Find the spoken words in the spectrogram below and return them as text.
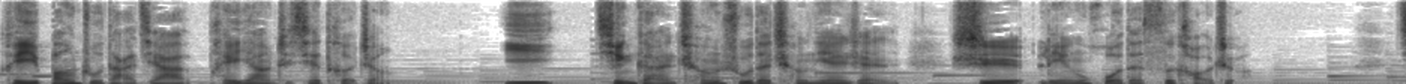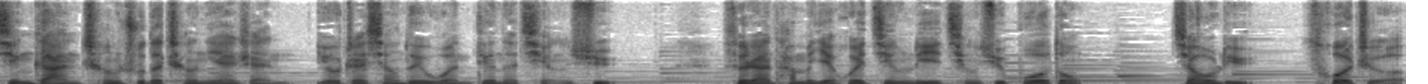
可以帮助大家培养这些特征。一、情感成熟的成年人是灵活的思考者。情感成熟的成年人有着相对稳定的情绪，虽然他们也会经历情绪波动、焦虑、挫折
